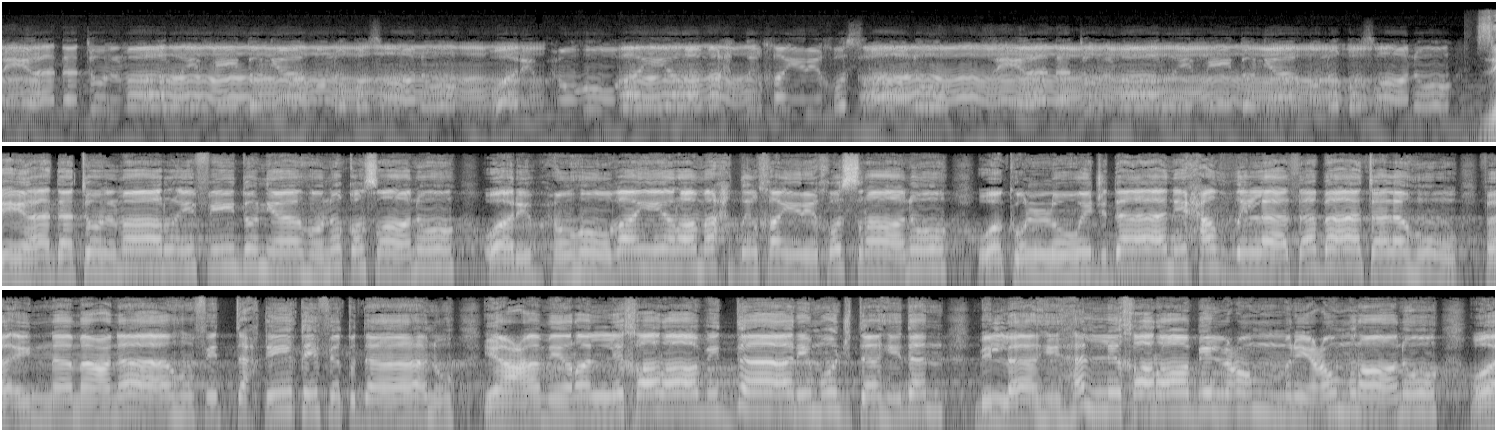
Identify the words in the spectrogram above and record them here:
زيادة المرء زيادة المرء في دنياه نقصان وربحه غير محض الخير خسران. وكل وجدان حظ لا ثبات له فإن معناه في التحقيق فقدان. يا عامرا لخراب الدار مجتهدا بالله هل لخراب العمر عمران؟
